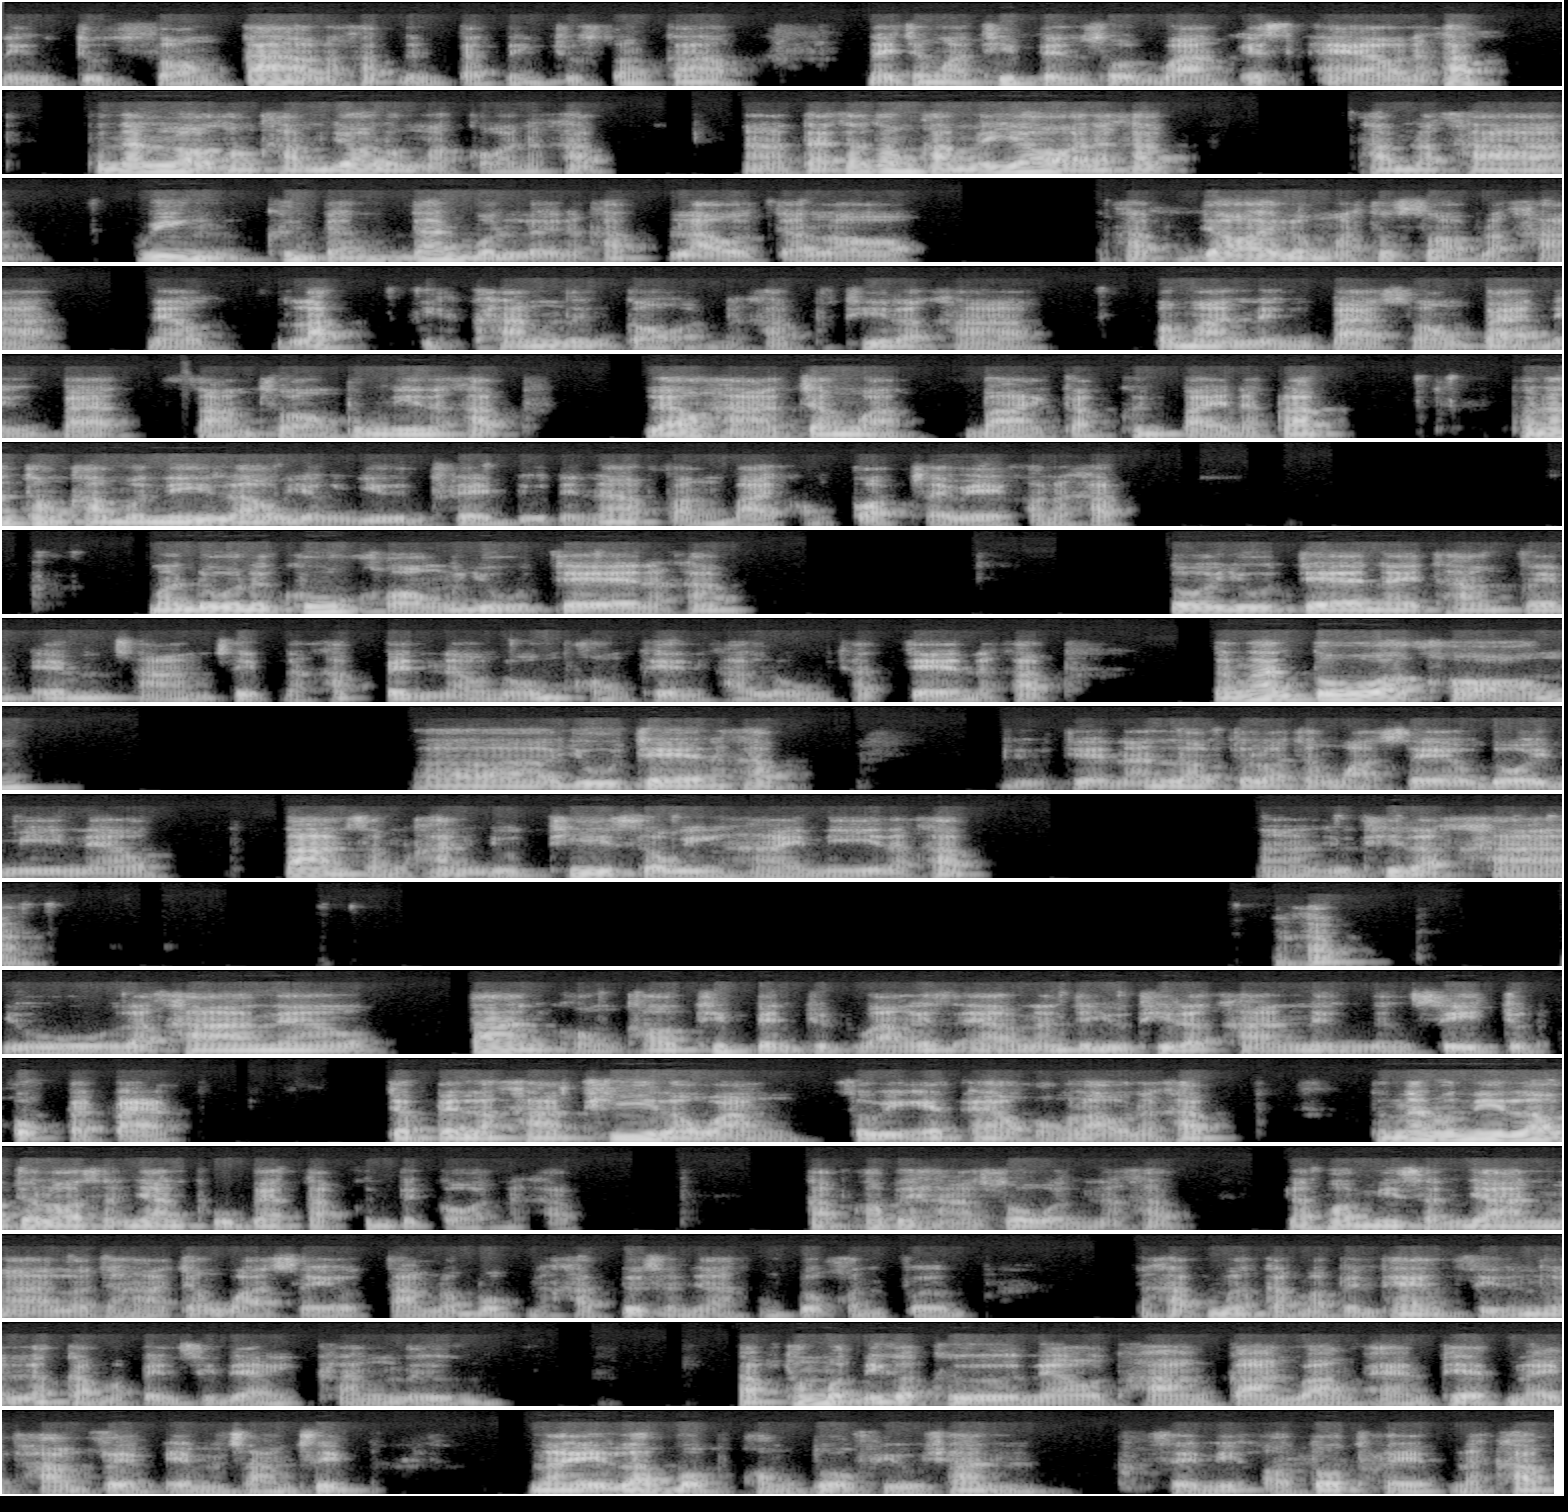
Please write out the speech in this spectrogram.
181.29 นะครับ 181.29 ในจังหวะที่เป็นโซนวาง SL นะครับ เพราะนั้นรอทองคำย่อลงมาก่อนนะครับแต่ถ้าทองคำไม่ย่อนะครับทำราคาวิ่งขึ้นไปด้านบนเลยนะครับ เราจะรอ นะครับย่อให้ลงมาทดสอบราคาแนวรับอีกครั้งหนึ่งก่อนนะครับ ที่ราคาประมาณ 1828 1832พรุ่งนี้นะครับ แล้วหาจังหวะบายกลับขึ้นไปนะครับ เพราะนั้นทองคำวันนี้เรายังยืนเทรดอยู่ในหน้าฝั่งบายของกรอบไซเวย์เขานะครับ มาดูในคู่ของ UJ นะครับตัว UJ ใน time frame M 3 0 นะครับ เป็นแนวโน้มของเทรนขาลงชัดเจนนะครับ ดังนั้นตัวของเอ่อ UJ นะครับ UJ นั้นเราจะรอจังหวะเซลล์โดยมีแนวต้านสำคัญอยู่ที่สวิงไฮนี้นะครับออยู่ที่ราคานะครับ อยู่ราคาแนวต้านของเขาที่เป็นจุดวาง SL นั้นจะอยู่ที่ราคา 114.688 จะเป็นราคาที่ระวังสวิง SL ของเรานะครับ ดังนั้นวันนี้เราจะรอสัญญาณ pullback กลับขึ้นไปก่อนนะครับ กลับเข้าไปหาโซนนะครับ แล้วพอมีสัญญาณมาเราจะหาจังหวะเซลล์ตามระบบนะครับ ด้วยสัญญาณของตัวคอนเฟิร์มนะครับ เมื่อกลับมาเป็นแท่งสีน้ำเงิน แล้วกลับมาเป็นสีแดงอีกครั้งหนึ่งครับทั้งหมดนี้ก็คือแนวทางการวางแผนเทรดใน time frame M30 ในระบบของตัว Fusion Semi Auto Trade นะครับ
